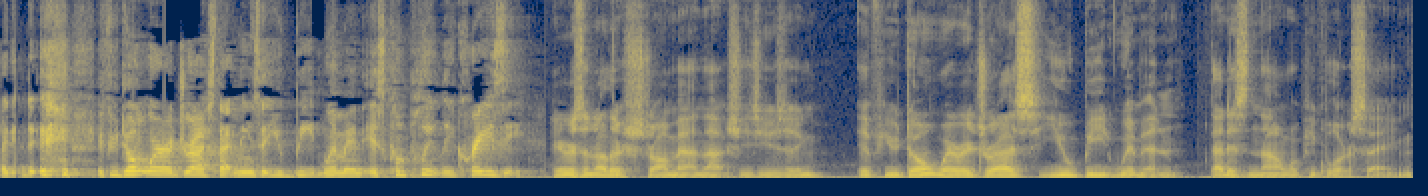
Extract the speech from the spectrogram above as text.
like if you don't wear a dress that means that you beat women is completely crazy. Here's another straw man that she's using if you don't wear a dress, you beat women. That is not what people are saying.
